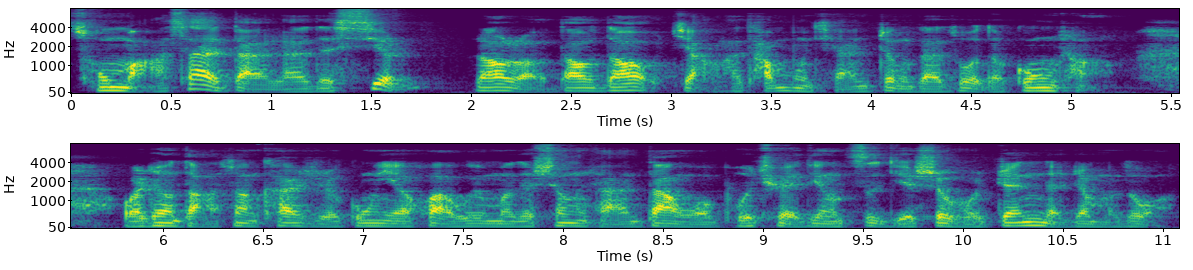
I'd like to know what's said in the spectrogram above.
从马赛带来的信儿，唠唠叨叨讲了他目前正在做的工程。我正打算开始工业化规模的生产，但我不确定自己是否真的这么做。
